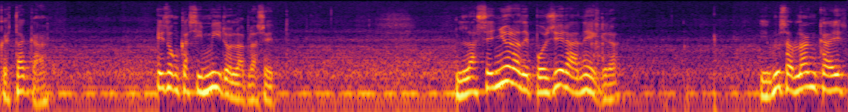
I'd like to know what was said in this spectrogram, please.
que está acá es don Casimiro La Placet. La señora de pollera negra y blusa blanca es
